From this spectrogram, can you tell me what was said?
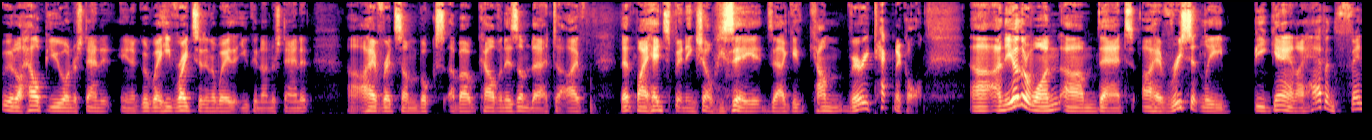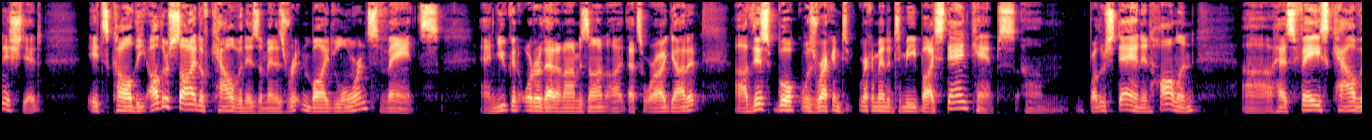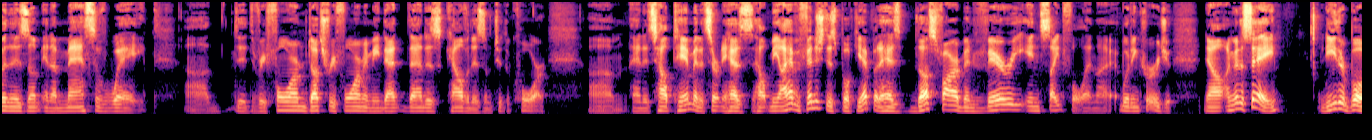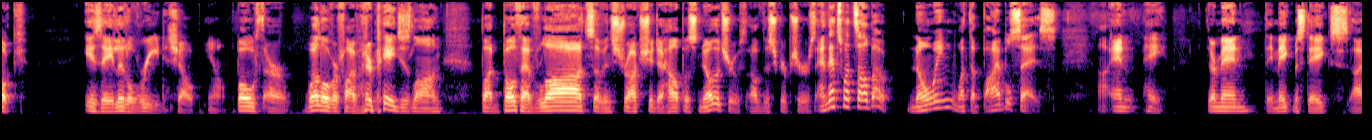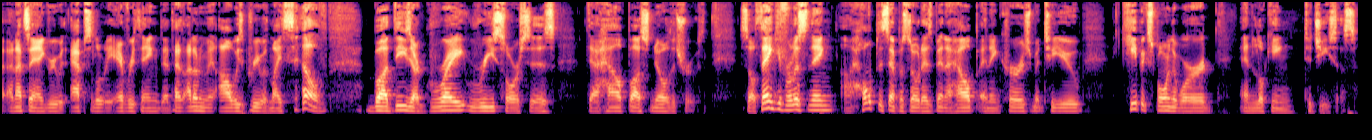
it'll help you understand it in a good way. He writes it in a way that you can understand it. Uh, I have read some books about Calvinism that uh, I've that my head spinning, shall we say, it's uh, become very technical. and the other one um, that I have recently began, I haven't finished it. It's called The Other Side of Calvinism and is written by Laurence Vance. And you can order that on Amazon. Uh, that's where I got it. Uh, this book was rec- recommended to me by Stan Camps. Um, Brother Stan in Holland uh, has faced Calvinism in a massive way. Uh, the, the Reform, Dutch Reform, I mean, that, that is Calvinism to the core. Um, and it's helped him, and it certainly has helped me. I haven't finished this book yet, but it has thus far been very insightful, and I would encourage you. Now, I'm going to say neither book is a little read. So, you know, both are well over 500 pages long, but both have lots of instruction to help us know the truth of the scriptures, and that's what it's all about: knowing what the Bible says. Uh, and hey, they're men. They make mistakes. I, am not saying I agree with absolutely everything. That, that I don't even always agree with myself, but these are great resources to help us know the truth. So thank you for listening. I hope this episode has been a help and encouragement to you. Keep exploring the Word and looking to Jesus.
